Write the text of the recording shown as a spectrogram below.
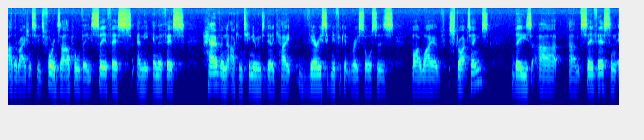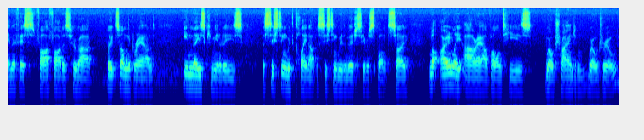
other agencies. For example, the CFS and the MFS have and are continuing to dedicate very significant resources by way of strike teams. These are um, CFS and MFS firefighters who are boots on the ground in these communities, assisting with clean-up, assisting with emergency response. So not only are our volunteers well trained and well drilled,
